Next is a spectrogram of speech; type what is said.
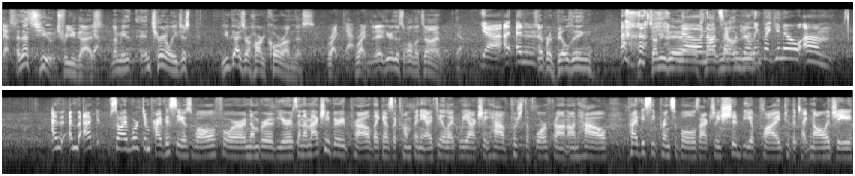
Yes. And that's huge for you guys. Yeah. I mean, internally, just you guys are hardcore on this. Right, yeah. right. You hear this all the time. Yeah, yeah and... Separate building, Sunnyvale, No, not separate building, but you know, um, I'm, I'm so I've worked in privacy as well for a number of years, and I'm actually very proud, like as a company, I feel like we actually have pushed the forefront on how privacy principles actually should be applied to the technology.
